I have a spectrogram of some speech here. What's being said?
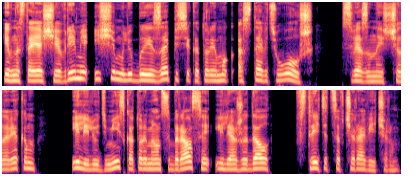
И в настоящее время ищем любые записи, которые мог оставить Уолш, связанные с человеком или людьми, с которыми он собирался или ожидал встретиться вчера вечером.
